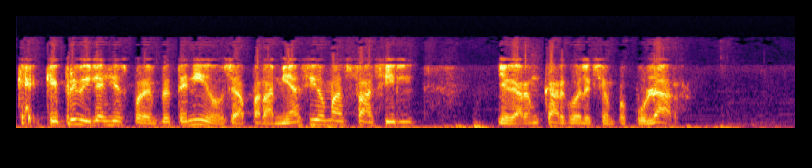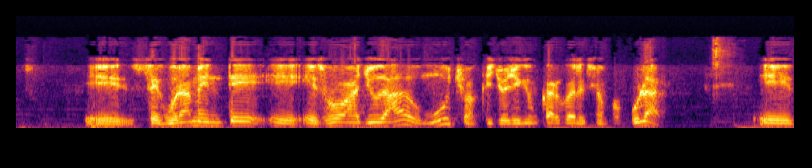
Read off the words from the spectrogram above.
qué privilegios, por ejemplo, he tenido. O sea, para mí ha sido más fácil llegar a un cargo de elección popular eh, seguramente eh, eso ha ayudado mucho a que yo llegue a un cargo de elección popular. Eh,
